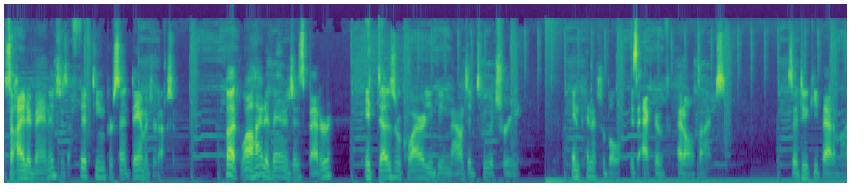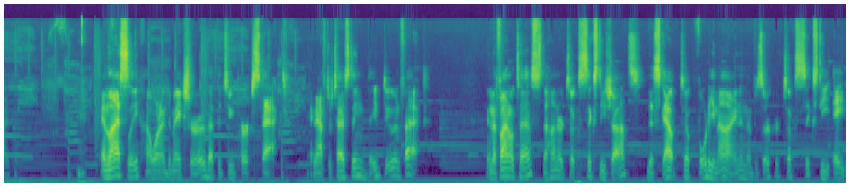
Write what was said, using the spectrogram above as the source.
So height advantage is a 15% damage reduction. But while height advantage is better, it does require you to be mounted to a tree. Impenetrable is active at all times. So do keep that in mind. And lastly, I wanted to make sure that the two perks stacked, and after testing, they do in fact. In the final test, the Hunter took 60 shots, the Scout took 49, and the Berserker took 68.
